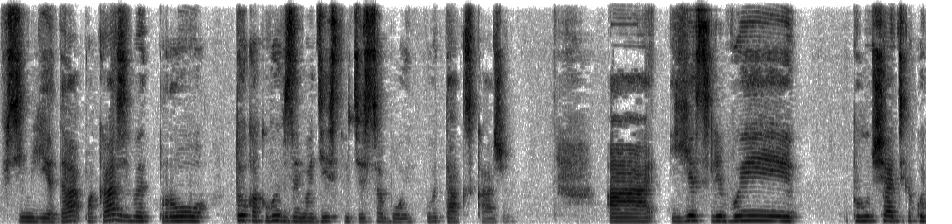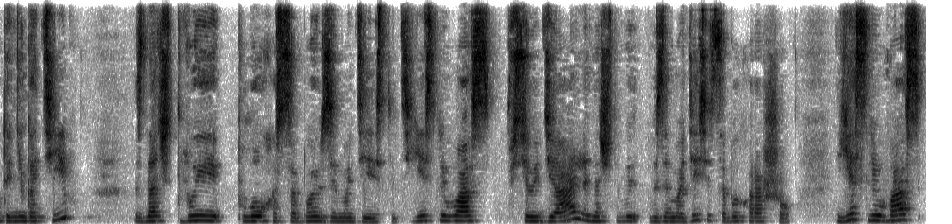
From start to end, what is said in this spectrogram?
в семье, да, показывает про то, как вы взаимодействуете с собой, вот так скажем. А если вы получаете какой-то негатив, значит, вы плохо с собой взаимодействуете. Если у вас все идеально, значит, вы взаимодействуете с собой хорошо. Если у вас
